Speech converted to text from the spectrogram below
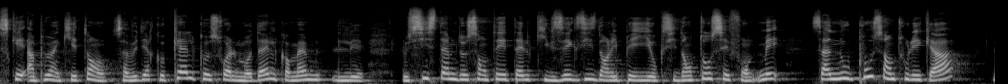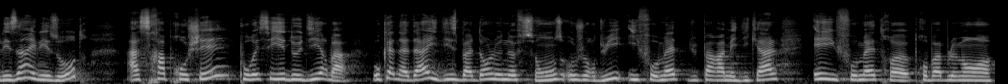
ce qui est un peu inquiétant. Ça veut dire que quel que soit le modèle, quand même, le système de santé tel qu'ils existent dans les pays occidentaux s'effondre. Mais ça nous pousse en tous les cas, les uns et les autres, à se rapprocher pour essayer de dire, bah, au Canada, ils disent, bah, dans le 911, aujourd'hui, il faut mettre du paramédical et il faut mettre euh, probablement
